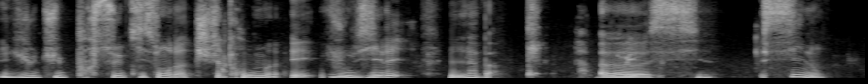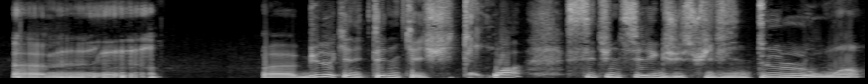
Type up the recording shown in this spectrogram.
YouTube pour ceux qui sont dans la chatroom et vous irez là-bas. sinon, Budokan Tenkaichi 3, c'est une série que j'ai suivie de loin,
